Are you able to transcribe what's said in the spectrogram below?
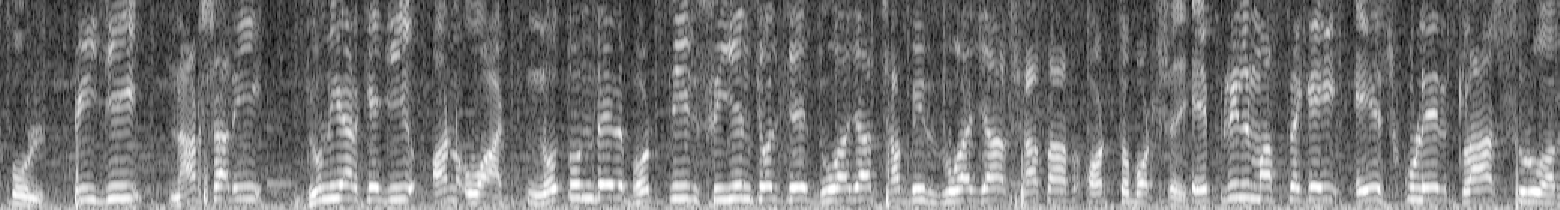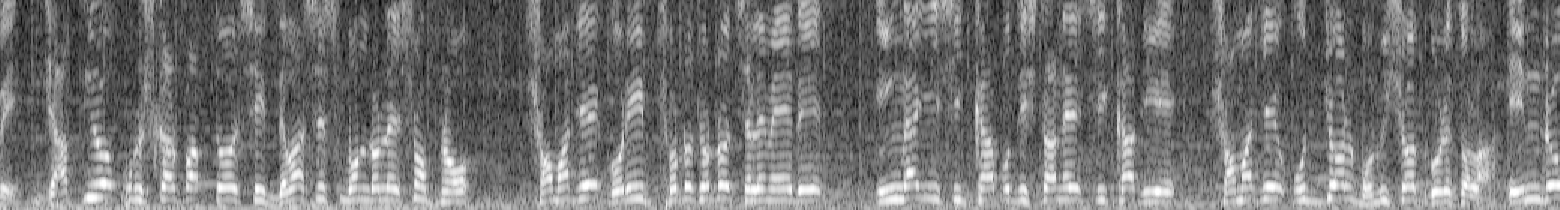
school. PG nursery junior KG onward. নতুনদের ভর্তির সিজন চলছে দু হাজার ছাব্বিশ দু হাজার সাতাশ অর্থবর্ষে। এপ্রিল মাস থেকেই এই স্কুলের ক্লাস শুরু হবে। জাতীয় পুরস্কারপ্রাপ্ত শ্রী দেবাশিস মণ্ডলের স্বপ্ন, সমাজে গরিব ছোট ছোট ছেলে মেয়েদের ইংরাজি শিক্ষা প্রতিষ্ঠানের শিক্ষা দিয়ে সমাজে উজ্জ্বল ভবিষ্যৎ গড়ে তোলা। ইন্ডো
